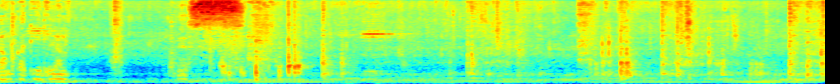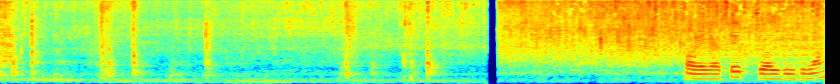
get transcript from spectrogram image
লঙ্কা দিয়ে দিলাম। হয়ে গেছে জল দিয়ে দিলাম।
